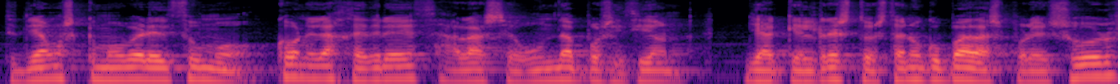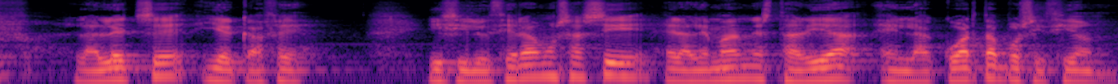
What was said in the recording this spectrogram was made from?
tendríamos que mover el zumo con el ajedrez a la segunda posición, ya que el resto están ocupadas por el surf, la leche y el café. Y si lo hiciéramos así, el alemán estaría en la cuarta posición,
